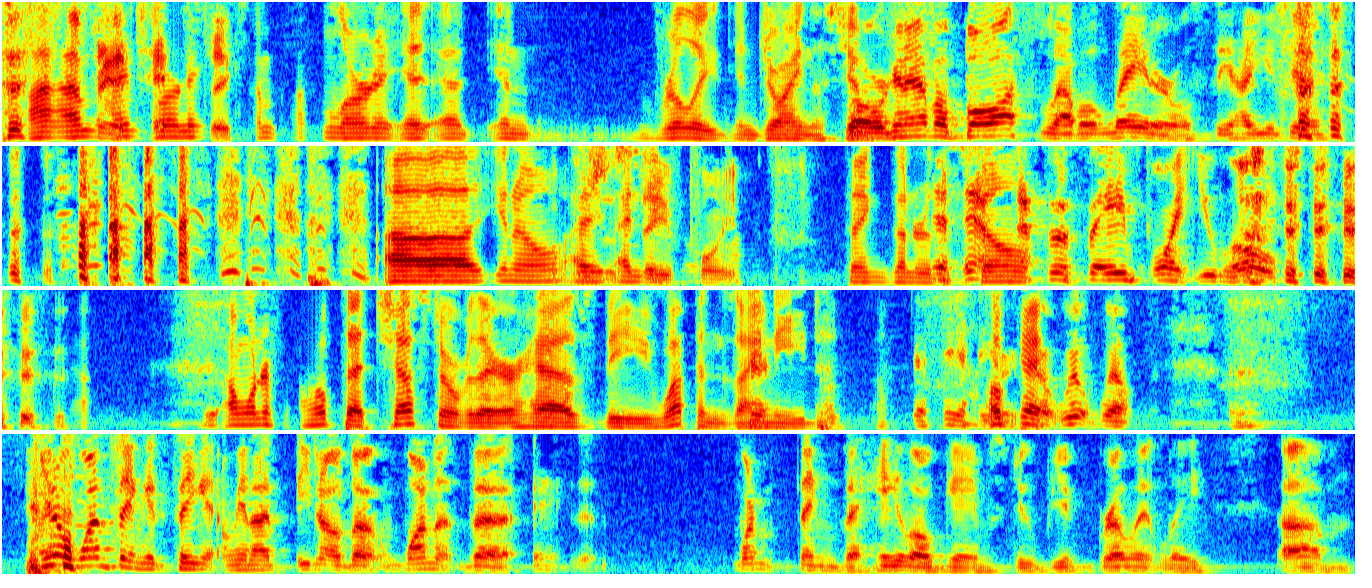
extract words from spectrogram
This I, I'm, is I'm learning. I'm, I'm learning and, and- and really enjoying this, So Jim. we're going to have a boss level later. We'll see how you do. Uh, you know, I, There's a I save need point. things under the stone. That's the same point you hope. I wonder if I hope that chest over there has the weapons I need. Okay. Well, well, you know, one thing, thing. I mean, I, you know, the one of the one thing the Halo games do brilliantly, um,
